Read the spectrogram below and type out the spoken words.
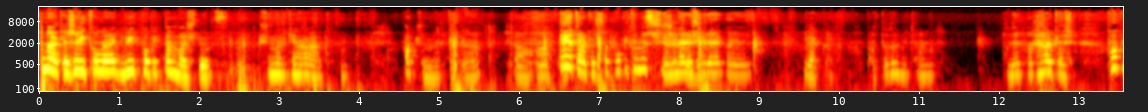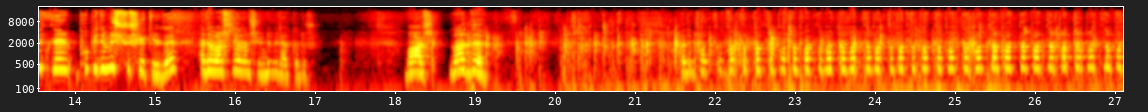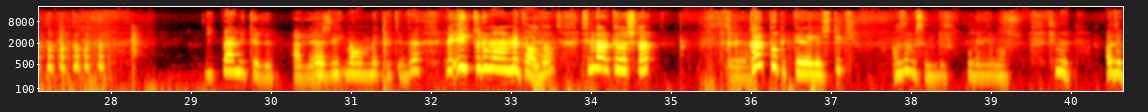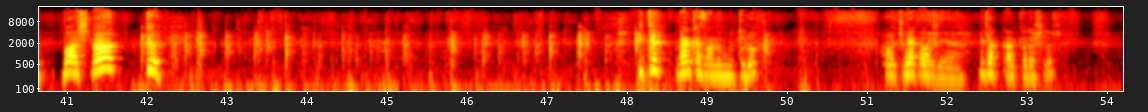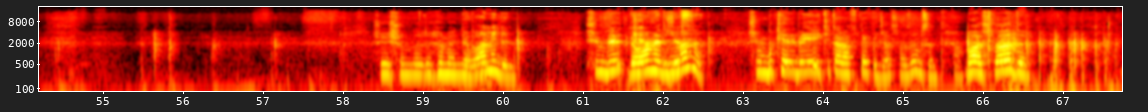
Şimdi arkadaşlar ilk olarak büyük Poppet'ten başlıyoruz. Şunları kenara atalım. At şunları kenara. Tamam. Al. Evet arkadaşlar Poppet'imiz şu Şunları şekilde. şuraya koyuyoruz. Bir dakika. Patladı bir tane. Ne pat? Arkadaşlar Poppet'ler, Poppet'imiz şu şekilde. Hadi başlayalım şimdi. Bir dakika dur. Başladı. Hadi patla patla patla patla patla patla patla patla patla patla patla patla patla patla patla patla patla patla patla İlk ben bitirdim Evet arkadaşlar. ilk Muhammed bitirdi. Ve ilk turu Muhammed aldı. Şimdi arkadaşlar Ee, kalp popütlere geçtik. Hazır mısın? Dur bu benim olsun. Şimdi hadi başladı. Bitti. Ben kazandım bu turu. ama çok dakika vardı dur. ya. Bir dakika arkadaşlar. Şöyle şunları hemen Devam yapalım. edelim. Şimdi devam edeceğiz. Mı? Şimdi bu kelebeği iki tarafta yapacağız. Hazır mısın? Tamam. Başladı.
